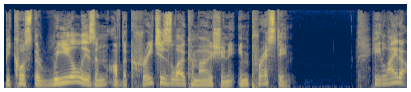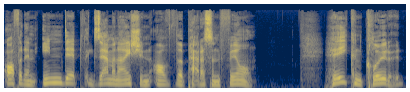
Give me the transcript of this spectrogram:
because the realism of the creature's locomotion impressed him. He later offered an in depth examination of the Patterson film. He concluded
